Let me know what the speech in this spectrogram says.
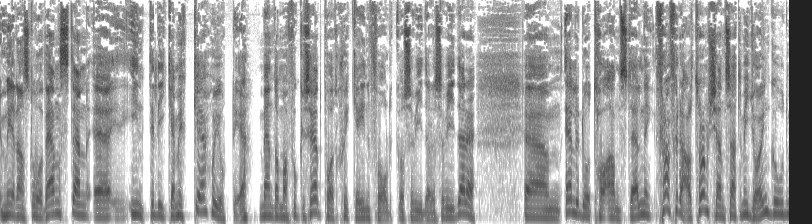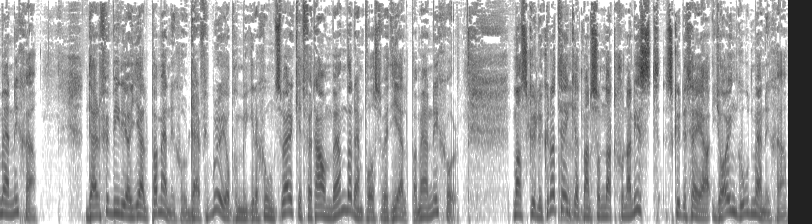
Medan då vänstern eh, inte lika mycket har gjort det, men de har fokuserat på att skicka in folk och så vidare. och så vidare. Um, eller då ta anställning. Framförallt har de känt sig att men jag är en god människa. Därför vill jag hjälpa människor. Därför börjar jag på Migrationsverket för att använda den posten för att hjälpa människor. Man skulle kunna tänka mm. att man som nationalist skulle säga jag är en god människa.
